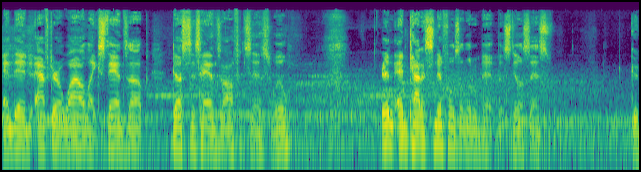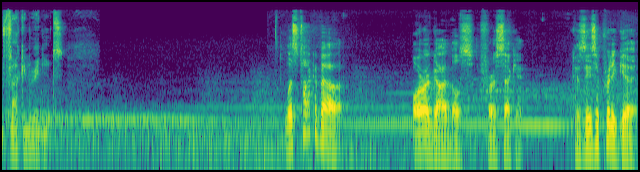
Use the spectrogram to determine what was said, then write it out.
And then after a while, like stands up, dusts his hands off, and says, "Well," and and kind of sniffles a little bit, but still says, "Good fucking riddance." Let's talk about aura goggles for a second, because these are pretty good.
